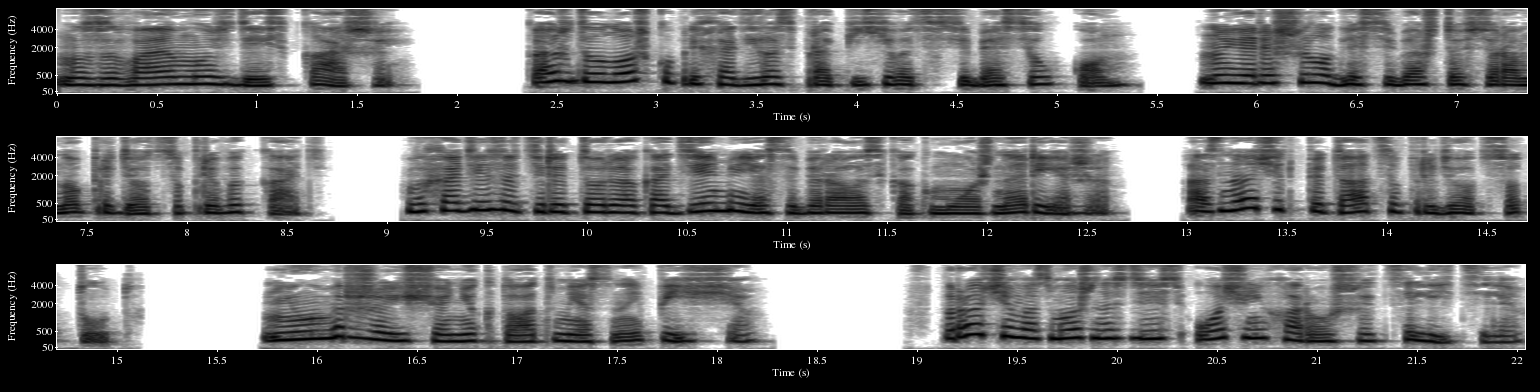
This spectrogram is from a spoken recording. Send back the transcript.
называемую здесь кашей. Каждую ложку приходилось пропихивать в себя силком, но я решила для себя, что все равно придется привыкать. Выходить за территорию Академии я собиралась как можно реже, а значит, питаться придется тут. Не умер же еще никто от местной пищи. Впрочем, возможно, здесь очень хорошие целители.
